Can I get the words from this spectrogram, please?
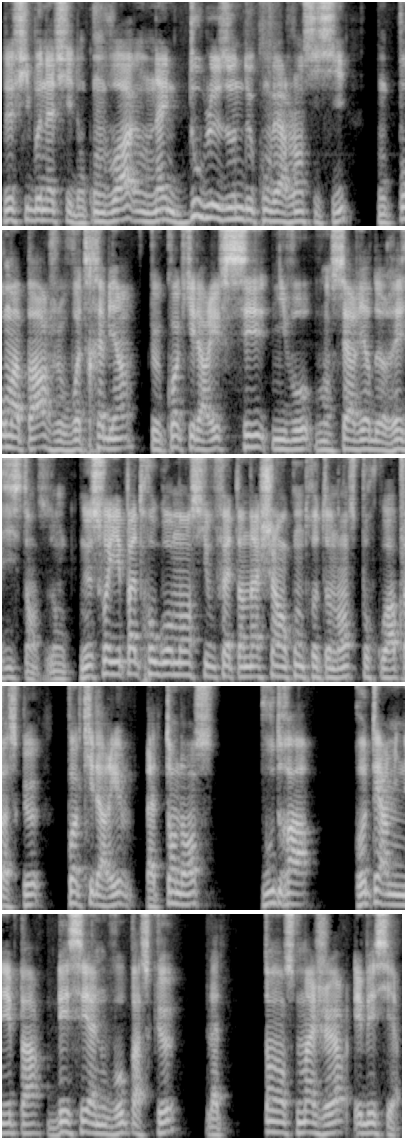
de Fibonacci. Donc on voit, on a une double zone de convergence ici. Donc pour ma part, je vois très bien que quoi qu'il arrive, ces niveaux vont servir de résistance. Donc ne soyez pas trop gourmand si vous faites un achat en contre-tendance. Pourquoi? Parce que quoi qu'il arrive, la tendance voudra reterminer par baisser à nouveau parce que la tendance majeure est baissière.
